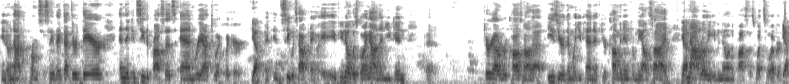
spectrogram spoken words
you know, non-conformances, things like that. They're there, and they can see the process and react to it quicker. Yeah. and, and see what's happening. If you know what's going on, then you can. Uh, figure out a root cause and all that easier than what you can if you're coming in from the outside Yeah. and not really even knowing the process whatsoever. Yeah.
